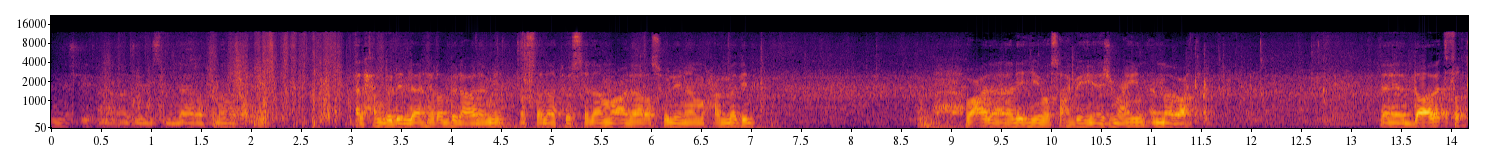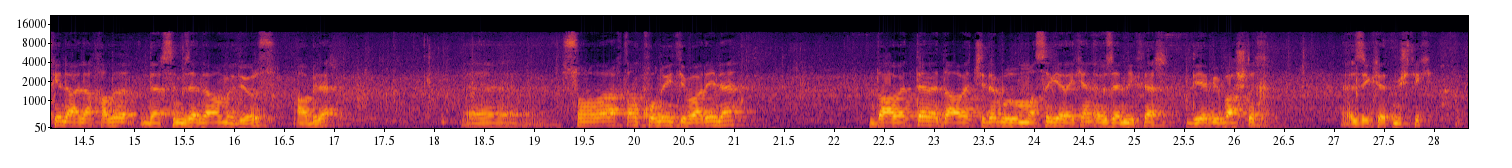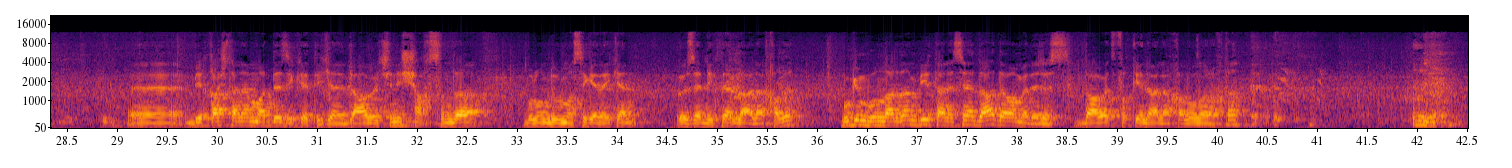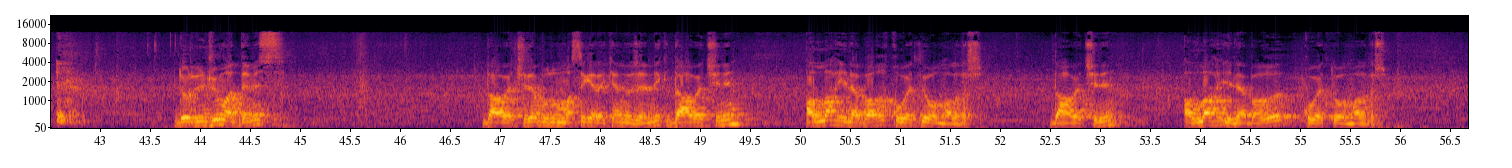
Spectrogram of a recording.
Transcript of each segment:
Euzubillahimineşşeytanirracim. Bismillahirrahmanirrahim. Elhamdülillahi Rabbil alemin. Ve salatu ve selamu ala Resulina Muhammedin. Ve ala alihi ve sahbihi ecma'in. Emma ba'd. Davet fıkhiyle alakalı dersimize devam ediyoruz abiler. Son olaraktan konu itibariyle davette ve davetçide bulunması gereken özellikler diye bir başlık zikretmiştik. Ee, birkaç tane madde zikrettik yani davetçinin şahsında bulundurması gereken özelliklerle alakalı. Bugün bunlardan bir tanesine daha devam edeceğiz. Davet fıkhı ile alakalı olaraktan. Dördüncü maddemiz davetçide bulunması gereken özellik davetçinin Allah ile bağı kuvvetli olmalıdır. Davetçinin Allah ile bağı kuvvetli olmalıdır.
